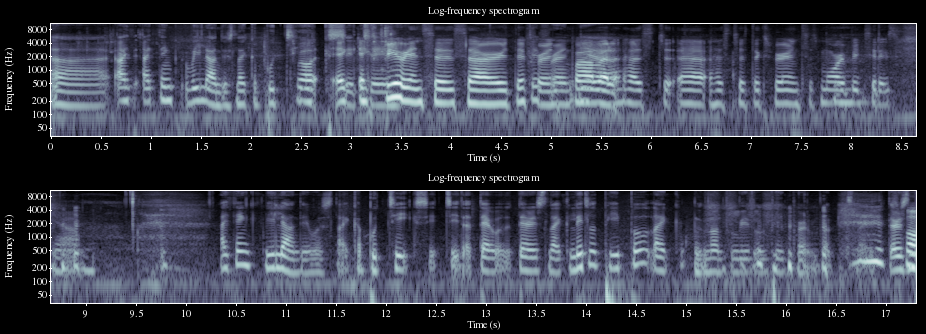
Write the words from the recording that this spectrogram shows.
Uh, I I think Viljandi is like a boutique Well, e- city. experiences are different. Different, Pavel yeah. has ju- uh, has just experiences more Mm. big cities. yeah. I think Viljandi was like a boutique city that there was, there is like little people like not little people but like, there's Small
